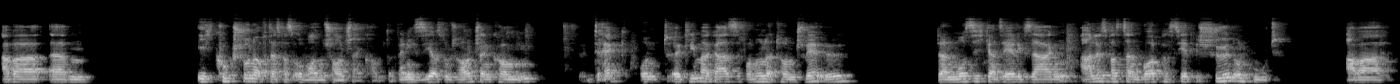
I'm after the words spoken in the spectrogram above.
aber ähm, ich gucke schon auf das, was oben aus dem Schornstein kommt. Und wenn ich sehe aus dem Schornstein kommen, Dreck und äh, Klimagase von 100 Tonnen Schweröl, dann muss ich ganz ehrlich sagen, alles, was da an Bord passiert, ist schön und gut. Aber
